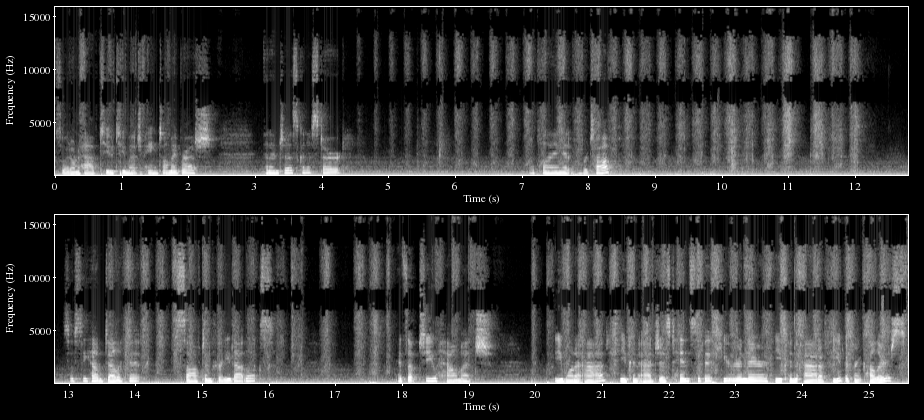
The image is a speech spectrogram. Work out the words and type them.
so I don't have too, too much paint on my brush. And I'm just gonna start applying it over top. So see how delicate, soft, and pretty that looks? It's up to you how much you want to add. You can add just hints of it here and there. You can add a few different colors.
